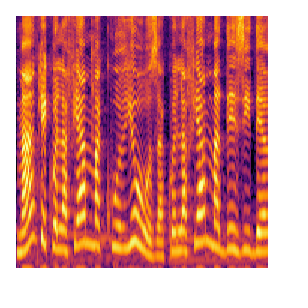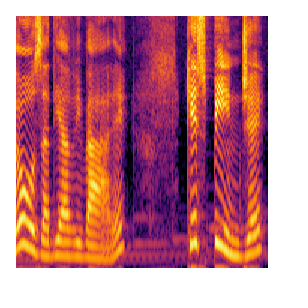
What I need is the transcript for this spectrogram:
ma anche quella fiamma curiosa, quella fiamma desiderosa di arrivare, che spinge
